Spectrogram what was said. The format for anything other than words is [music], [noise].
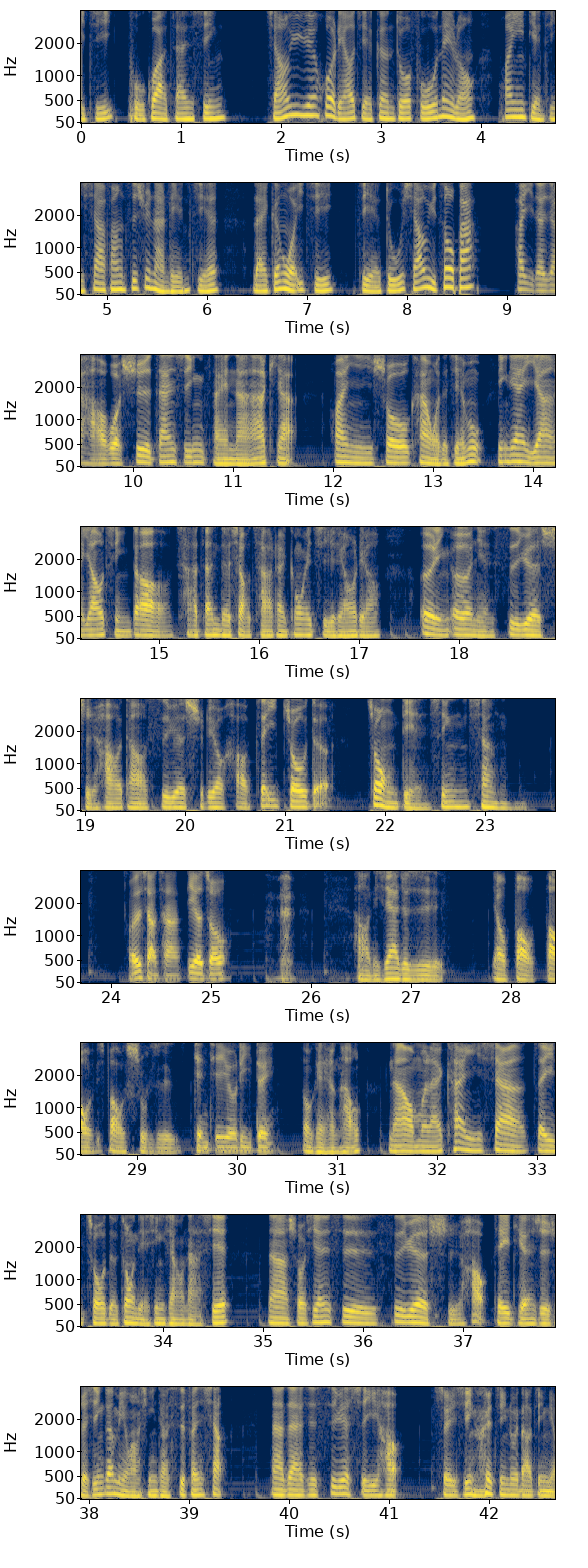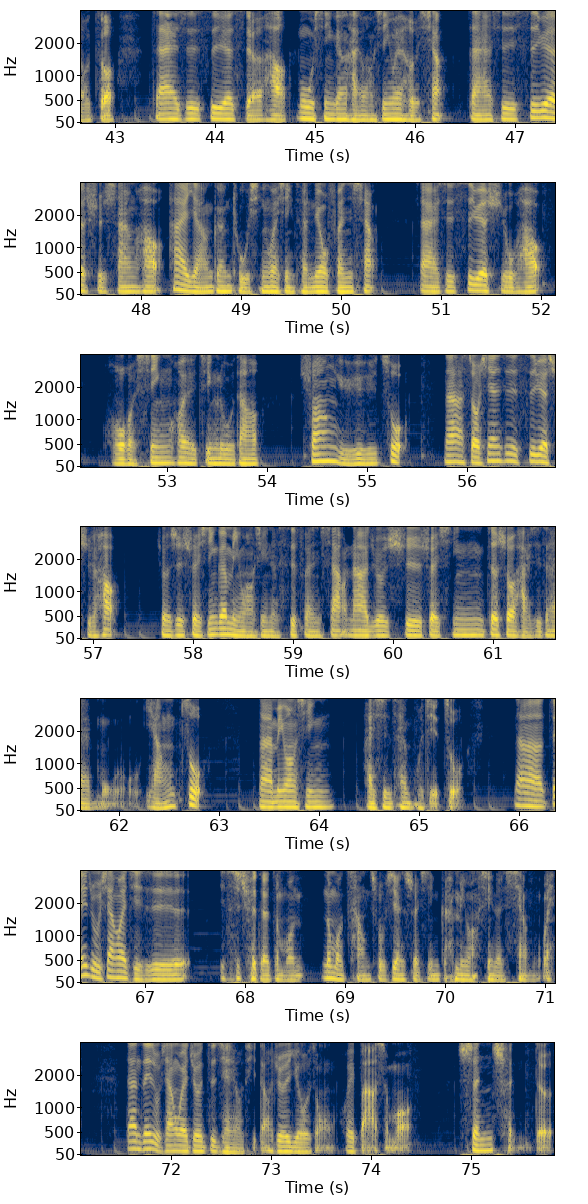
以及卜卦占星，想要预约或了解更多服务内容，欢迎点击下方资讯栏连结，来跟我一起解读小宇宙吧。嗨，大家好，我是占星宅男阿 k 亚，欢迎收看我的节目。今天一样邀请到茶占的小茶来跟我一起聊聊二零二二年四月十号到四月十六号这一周的重点星象。我是小茶，第二周。[laughs] 好，你现在就是。要报报报数是简洁有力，对，OK，很好。那我们来看一下这一周的重点星象有哪些。那首先是四月十号这一天是水星跟冥王星的四分相。那再是四月十一号，水星会进入到金牛座。再是四月十二号，木星跟海王星会合相。再是四月十三号，太阳跟土星会形成六分相。再是四月十五号，火星会进入到双鱼座。那首先是四月十号。就是水星跟冥王星的四分相，那就是水星这时候还是在母羊座，那冥王星还是在摩羯座。那这组相位其实一直觉得怎么那么常出现水星跟冥王星的相位，但这组相位就之前有提到，就是有种会把什么深沉的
